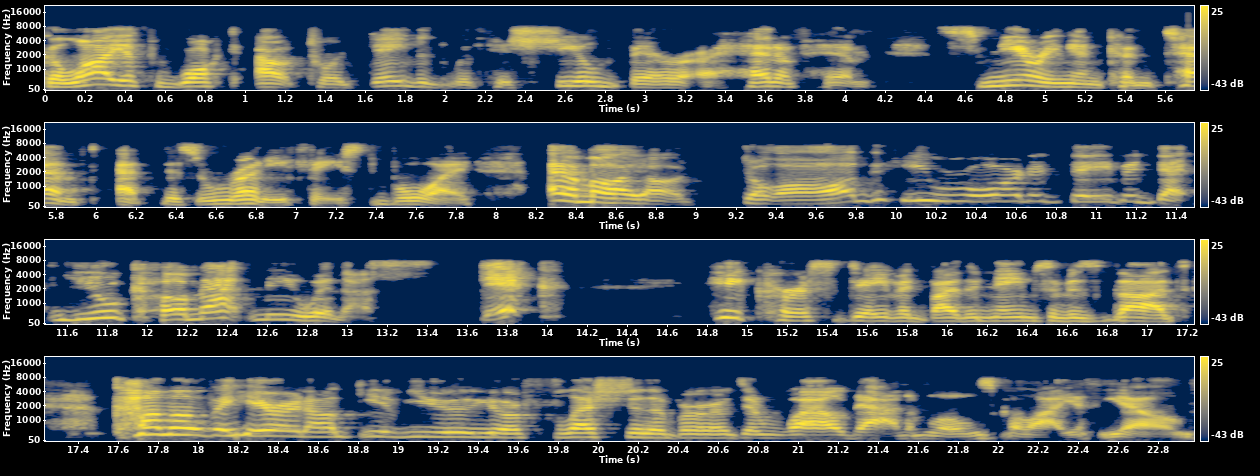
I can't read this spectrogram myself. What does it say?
Goliath walked out toward David with his shield bearer ahead of him, sneering in contempt at this ruddy faced boy. Am I a dog, he roared at David, that you come at me with a stick? He cursed David by the names of his gods. Come over here and I'll give you your flesh to the birds and wild animals, Goliath yelled.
